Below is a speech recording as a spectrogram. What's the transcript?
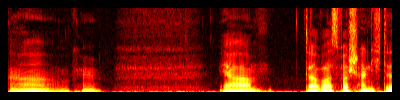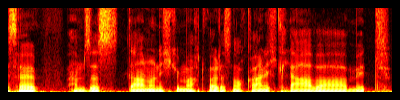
Ah, okay. Ja, da war es wahrscheinlich deshalb, haben sie es da noch nicht gemacht, weil das noch gar nicht klar war mit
